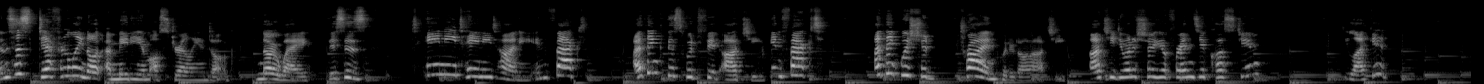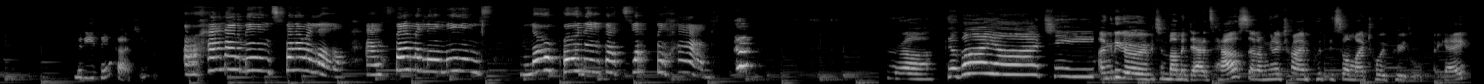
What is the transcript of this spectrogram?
And this is definitely not a medium Australian dog. No way. This is teeny, teeny, tiny. In fact, I think this would fit Archie. In fact, I think we should try and put it on Archie. Archie, do you want to show your friends your costume? Do you like it? What do you think, Archie? A honeymoon style, and means nobody gets left behind. Rockabye Archie! I'm gonna go over to mum and dad's house and I'm gonna try and put this on my toy poodle, okay?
